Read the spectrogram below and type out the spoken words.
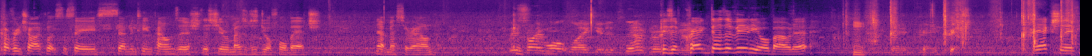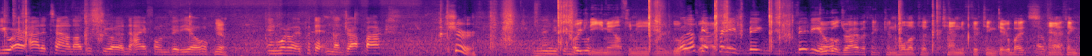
covering chocolates to say 17 pounds ish this year we might as well just do a full batch not mess around They probably won't like it. It's not very because if good. Craig does a video about it Craig, Craig, Craig. and actually if you are out of town I'll just do an iPhone video Yeah. and what do I put that in the Dropbox Sure. and then you can Or you can email it to me or Google well that'd be Drive. a pretty it. big video Google Drive, I think, can hold up to 10 to 15 gigabytes, and I Okay. think.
